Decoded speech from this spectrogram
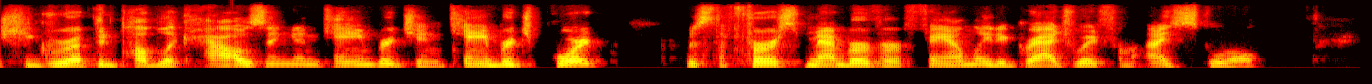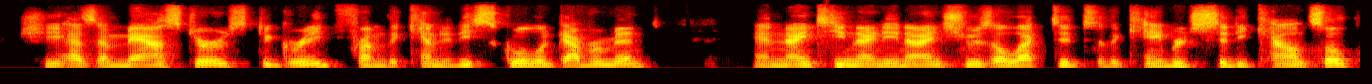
She grew up in public housing in Cambridge, in Cambridgeport, was the first member of her family to graduate from high school. She has a master's degree from the Kennedy School of Government. In 1999, she was elected to the Cambridge City Council,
